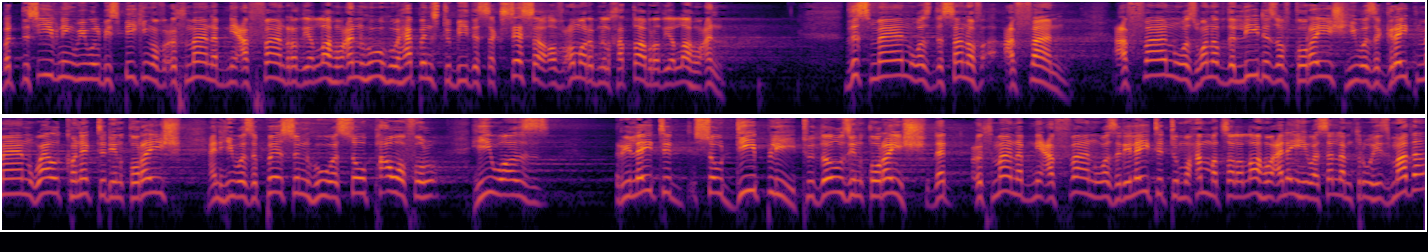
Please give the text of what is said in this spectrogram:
But this evening we will be speaking of Uthman ibn Affan radiallahu anhu, who happens to be the successor of Umar ibn al-Khattab radiallahu anhu. This man was the son of Affan. Affan was one of the leaders of Quraysh. He was a great man, well connected in Quraysh, and he was a person who was so powerful. He was related so deeply to those in Quraysh that Uthman ibn Affan was related to Muhammad sallallahu alayhi wasallam through his mother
